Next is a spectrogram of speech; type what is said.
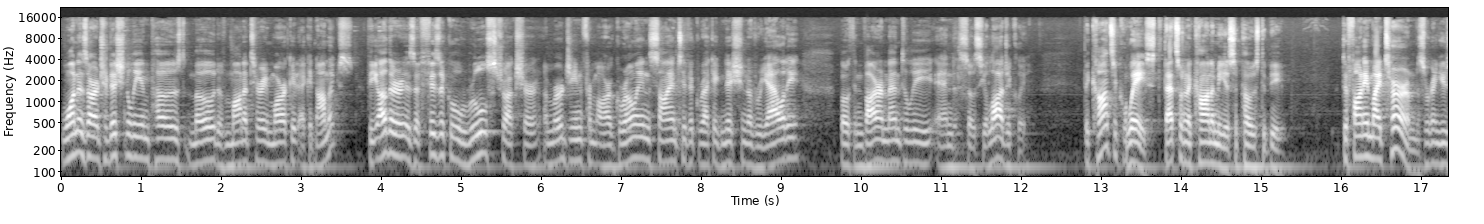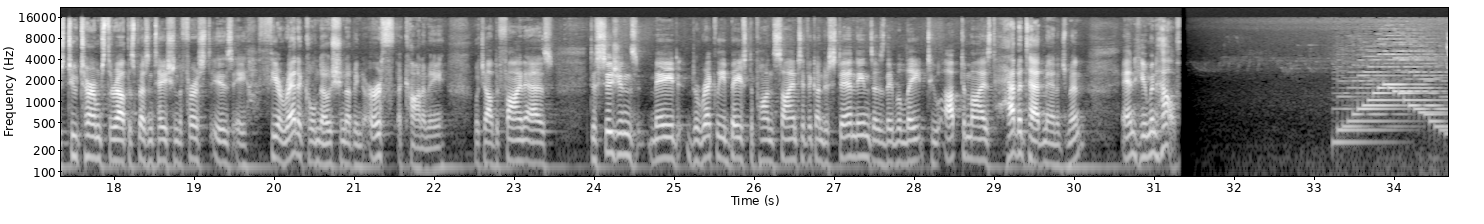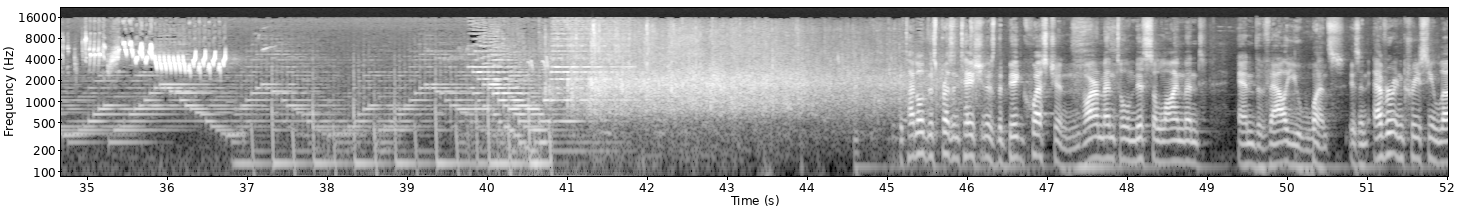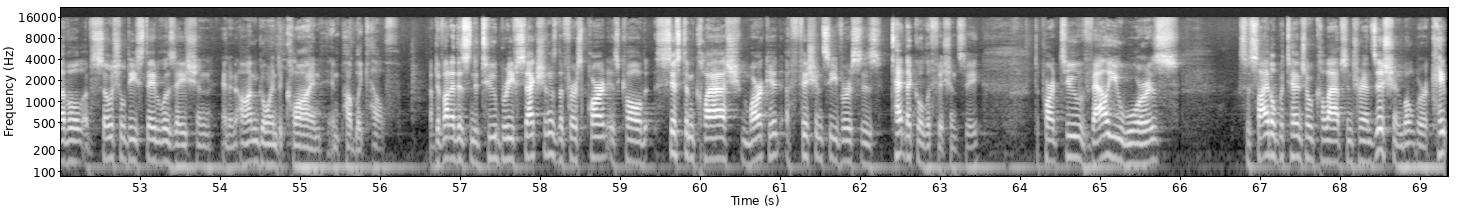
One is our traditionally imposed mode of monetary market economics. The other is a physical rule structure emerging from our growing scientific recognition of reality, both environmentally and sociologically. The consequence waste, that's what an economy is supposed to be. Defining my terms, we're going to use two terms throughout this presentation. The first is a theoretical notion of an earth economy, which I'll define as decisions made directly based upon scientific understandings as they relate to optimized habitat management and human health. Title of this presentation is The Big Question Environmental Misalignment and the value once is an ever increasing level of social destabilization and an ongoing decline in public health. I've divided this into two brief sections. The first part is called System Clash Market Efficiency versus Technical Efficiency. To part two, Value Wars Societal Potential Collapse and Transition, what we're capable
